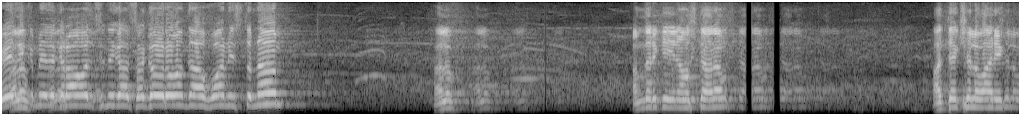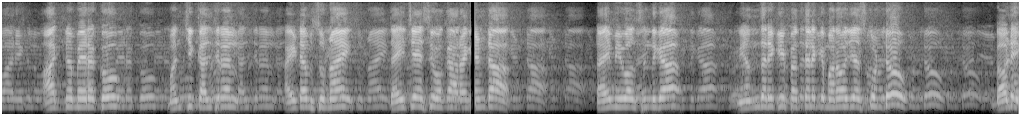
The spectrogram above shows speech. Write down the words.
వేదిక మీదకి. రావాల్సిందిగా సగౌరవంగా ఆహ్వానిస్తున్నాం. Hello hello. అందరికీ నమస్కారం. అధ్యక్షుల వారి ఆజ్ఞ మేరకు మంచి కల్చరల్ ఐటమ్స్ ఉన్నాయి. దయచేసి ఒక అరగంట టైం ఇవ్వాల్సిందిగా మీ అందరికీ పెద్దలకి మనవి చేసుకుంటూ బాబు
